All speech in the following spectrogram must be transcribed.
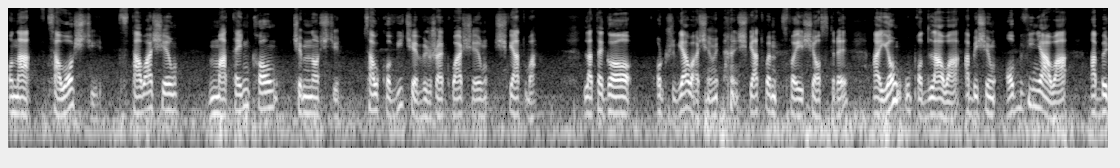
Ona w całości stała się mateńką ciemności. Całkowicie wyrzekła się światła. Dlatego odżywiała się światłem swojej siostry, a ją upodlała, aby się obwiniała, aby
